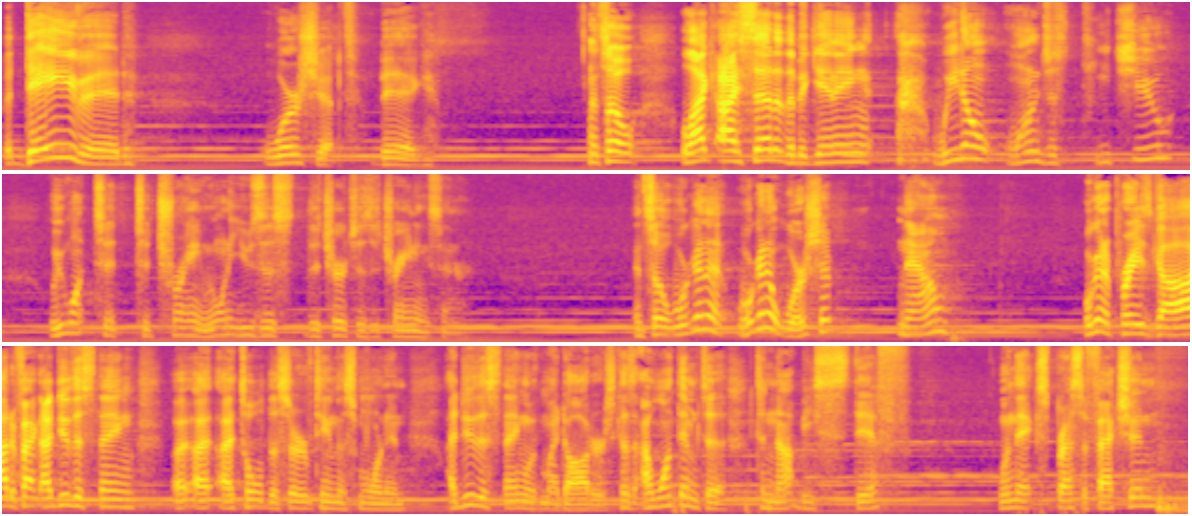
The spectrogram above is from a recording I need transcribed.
but David worshiped big. And so, like I said at the beginning, we don't want to just teach you, we want to, to train. We want to use this the church as a training center. And so we're gonna we're gonna worship now. We're gonna praise God. In fact, I do this thing. I, I told the serve team this morning. I do this thing with my daughters because I want them to to not be stiff when they express affection.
